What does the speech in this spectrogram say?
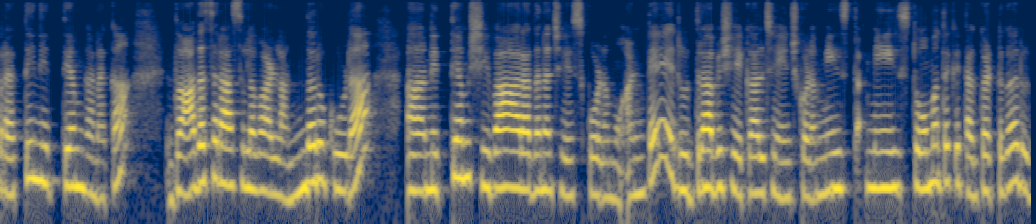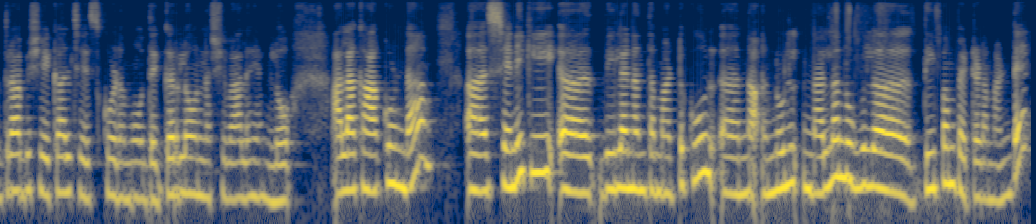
ప్రతినిత్యం గనక ద్వాదశ రాసుల వాళ్ళందరూ కూడా నిత్యం శివ ఆరాధన చేసుకోవడము అంటే రుద్రాభిషేకాలు చేయించుకోవడం. మీ స్థ- మీ స్తోమతకి తగ్గట్టుగా రుద్రాభిషేకాలు చేసుకోవడము దగ్గరలో ఉన్న శివాలయంలో. అలా కాకుండా శనికి వీలైనంత మట్టుకు నల్ల నువ్వుల దీపం పెట్టడం. అంటే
